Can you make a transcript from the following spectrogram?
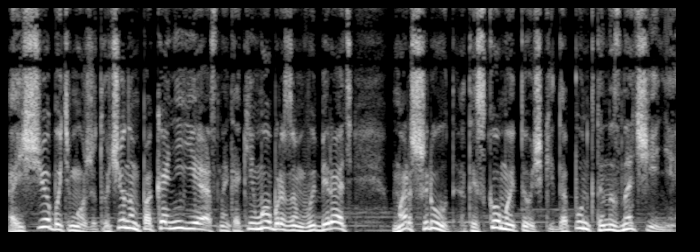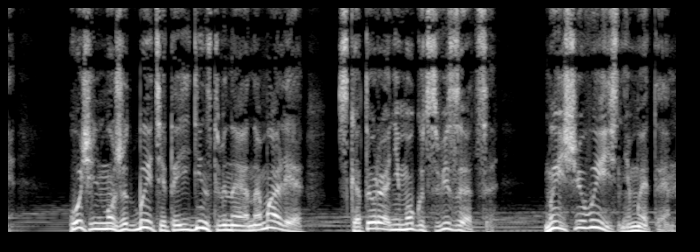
А еще, быть может, ученым пока не ясно, каким образом выбирать маршрут от искомой точки до пункта назначения. Очень может быть, это единственная аномалия, с которой они могут связаться. Мы еще выясним это,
